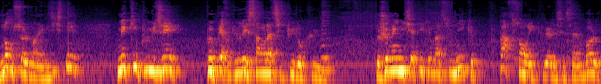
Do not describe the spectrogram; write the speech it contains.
non seulement exister, mais qui plus est, peut perdurer sans lassitude aucune. Le chemin initiatique maçonnique, par son rituel et ses symboles,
